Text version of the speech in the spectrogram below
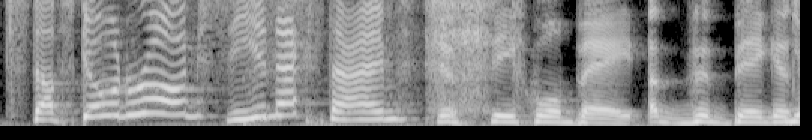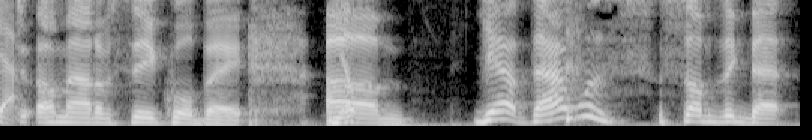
stuff's going wrong. See you next time. Just sequel bait, uh, the biggest amount of sequel bait. Um, yeah, that was something that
